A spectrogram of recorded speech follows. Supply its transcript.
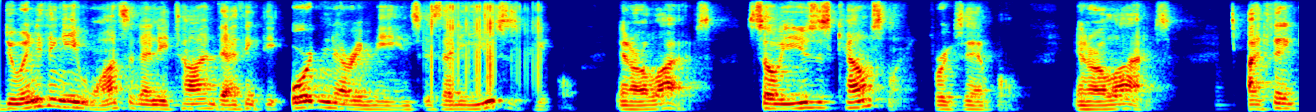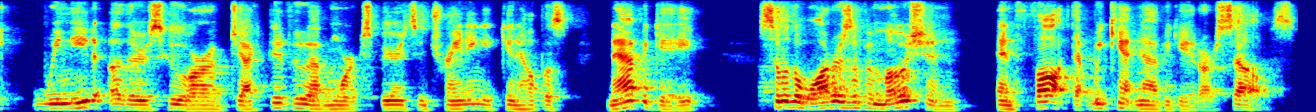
do anything he wants at any time i think the ordinary means is that he uses people in our lives. So he uses counseling, for example, in our lives. I think we need others who are objective, who have more experience and training and can help us navigate some of the waters of emotion and thought that we can't navigate ourselves.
